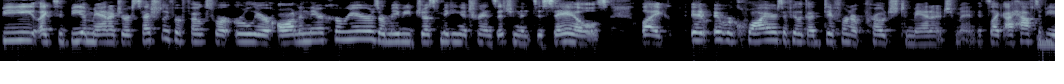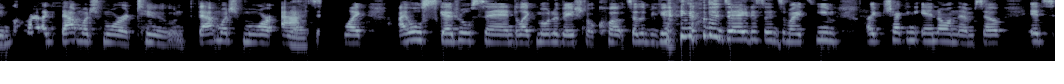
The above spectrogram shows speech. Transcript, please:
be like to be a manager, especially for folks who are earlier on in their careers or maybe just making a transition into sales, like it, it requires, I feel like, a different approach to management. It's like I have to be mm-hmm. incre- like that much more attuned, that much more active. Yes like I will schedule send like motivational quotes at the beginning of the day to send to my team, like checking in on them. So it's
